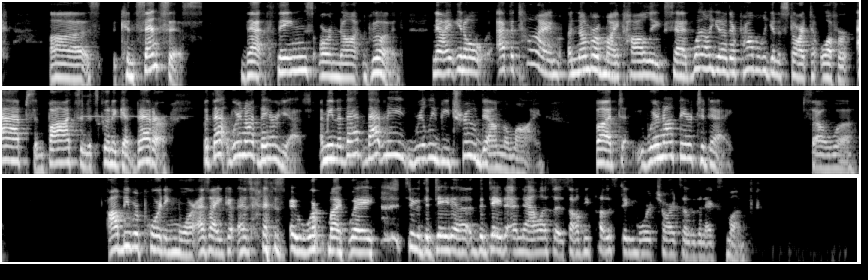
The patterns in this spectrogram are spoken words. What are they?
uh, consensus that things are not good. Now, you know, at the time, a number of my colleagues said, well, you know, they're probably going to start to offer apps and bots and it's going to get better. But that we're not there yet. I mean, that that may really be true down the line, but we're not there today. So uh, I'll be reporting more as I as as I work my way through the data the data analysis. I'll be posting more charts over the next month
